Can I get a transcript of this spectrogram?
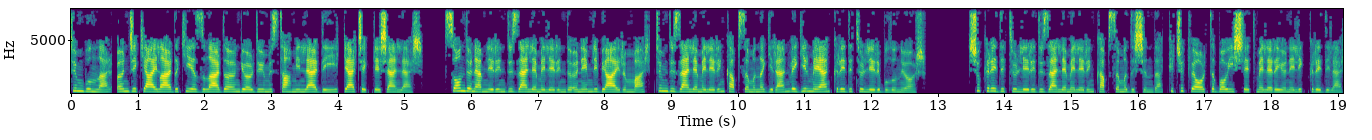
Tüm bunlar, önceki aylardaki yazılarda öngördüğümüz tahminler değil, gerçekleşenler. Son dönemlerin düzenlemelerinde önemli bir ayrım var, tüm düzenlemelerin kapsamına giren ve girmeyen kredi türleri bulunuyor. Şu kredi türleri düzenlemelerin kapsamı dışında, küçük ve orta boy işletmelere yönelik krediler,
